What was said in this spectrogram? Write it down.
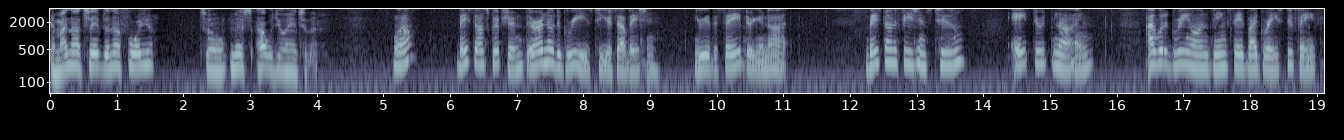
Am I not saved enough for you? So, Miss, how would you answer them? Well, Based on Scripture, there are no degrees to your salvation. You're either saved or you're not. Based on Ephesians 2 8 through 9, I would agree on being saved by grace through faith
